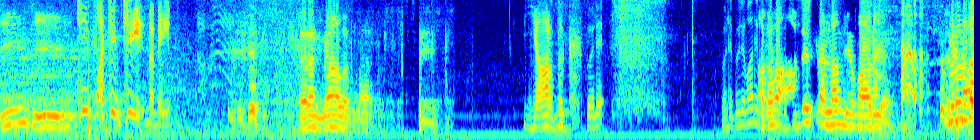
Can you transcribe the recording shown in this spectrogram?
GG. G fucking G bebeğim. Eren ne ağladı lan? Yardık böyle. Böyle böyle var ya. böyle- Adama adres ver lan diye bağırıyor. Kudurdu.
